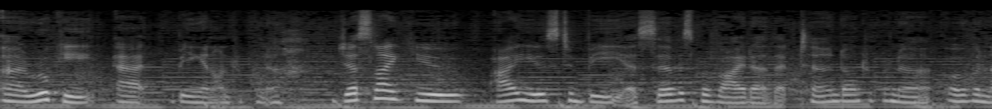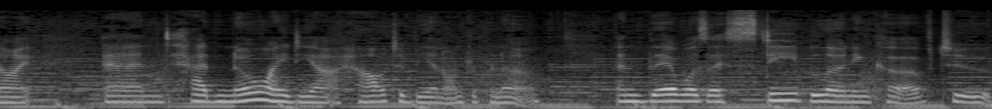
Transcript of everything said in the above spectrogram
a rookie at being an entrepreneur. Just like you, I used to be a service provider that turned entrepreneur overnight and had no idea how to be an entrepreneur. And there was a steep learning curve to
